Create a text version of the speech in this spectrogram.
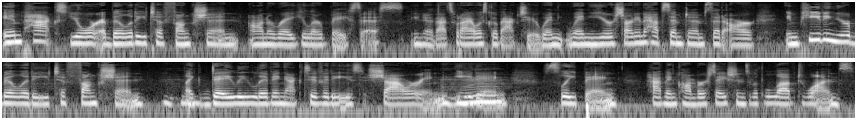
impacts your ability to function on a regular basis you know that's what i always go back to. When when you're starting to have symptoms that are impeding your ability to function mm-hmm. like daily living activities showering mm-hmm. eating sleeping having conversations with loved ones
